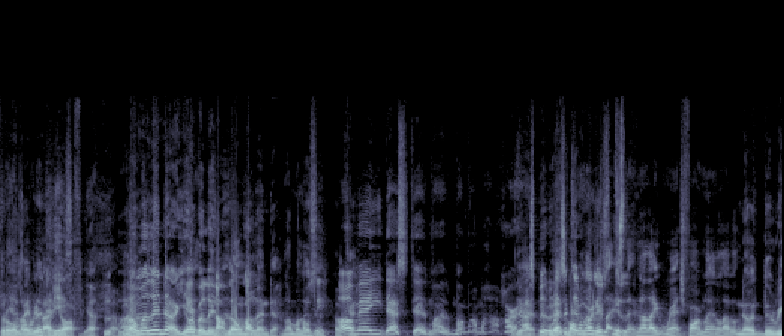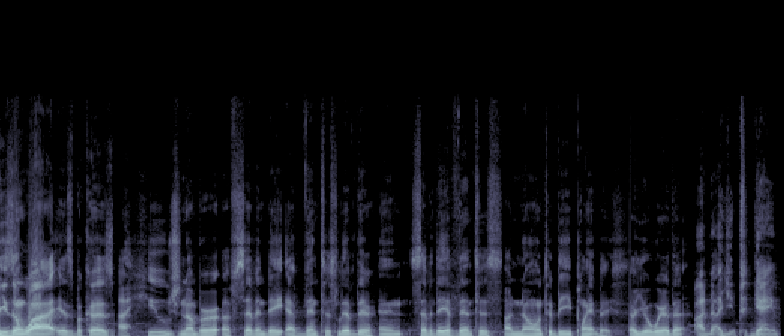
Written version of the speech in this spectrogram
throws Loma everybody is- off. Yep. Loma Linda or Yorba Linda? no. Loma Loma. Linda. Loma Linda. Oh man, that's that's my my, my, my heart Yeah. hospital. That's a good Loma heart Linda like, it's institute. not, not like ranch farmland. A lot of No, the reason why is because a huge number of seven day Adventists live there, and seven day Adventists are known to be plant based. Are you aware of that? I, I, game.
